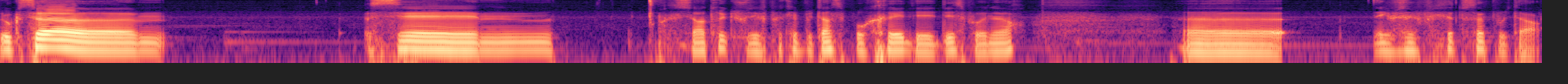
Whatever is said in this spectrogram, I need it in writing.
Donc ça, euh, c'est c'est un truc que je vous expliquerai plus tard, c'est pour créer des, des spawners. Et je vous expliquerai tout ça plus tard.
